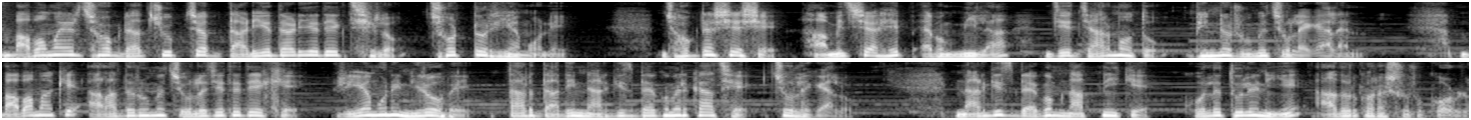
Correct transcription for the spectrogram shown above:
বাবা মায়ের ঝগড়া চুপচাপ দাঁড়িয়ে দাঁড়িয়ে দেখছিল ছোট্ট রিয়ামণি ঝগড়া শেষে হামিদ সাহেব এবং মিলা যে যার মতো ভিন্ন রুমে চলে গেলেন। বাবা মাকে আলাদা রুমে চলে যেতে দেখে রিয়ামণি নীরবে তার দাদি নার্গিস বেগমের কাছে চলে গেল। নার্গিস বেগম নাতনিকে কোলে তুলে নিয়ে আদর করা শুরু করল।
